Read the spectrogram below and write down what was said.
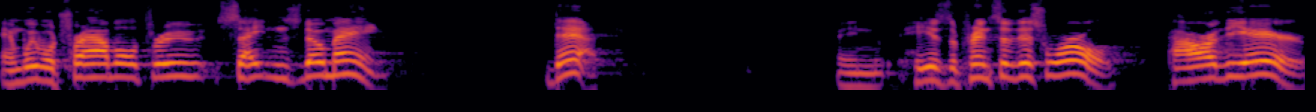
and we will travel through Satan's domain death. I mean, he is the prince of this world, power of the air.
